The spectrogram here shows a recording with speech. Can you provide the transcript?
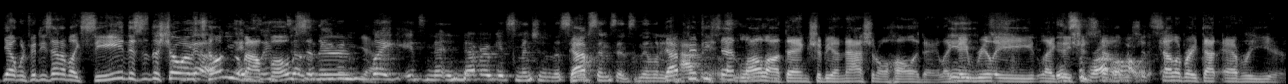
Yeah, when Fifty Cent, I'm like, see, this is the show I was Yeah, telling you about, it folks. And even yeah. like it's ne- it never gets mentioned in the same That- sentence, and then when that it happened, Fifty it was Cent like- Lala thing should be a national holiday. Like they really like they should, cel- should celebrate that every year.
